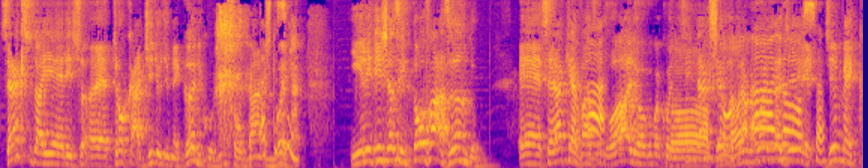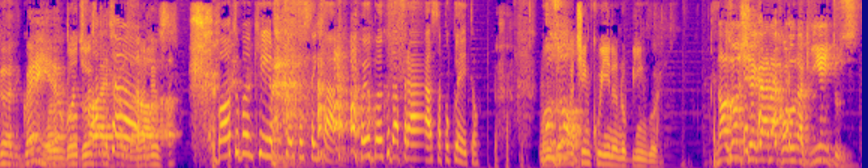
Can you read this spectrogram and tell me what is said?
Será que isso daí era isso, é, trocadilho de mecânico? Vim soldar Acho um oi? Sim. E ele disse assim: tô vazando. É, será que é vaso ah. do óleo ou alguma coisa nossa, assim? Deve ser outra coisa Ai, de, de, mecânico, hein? Mandou dois olhos. Bota o banquinho pro Cleiton sentar. Põe o banco da praça pro Cleiton. Mandou uma tinquina no bingo. Nós vamos chegar na coluna 500.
